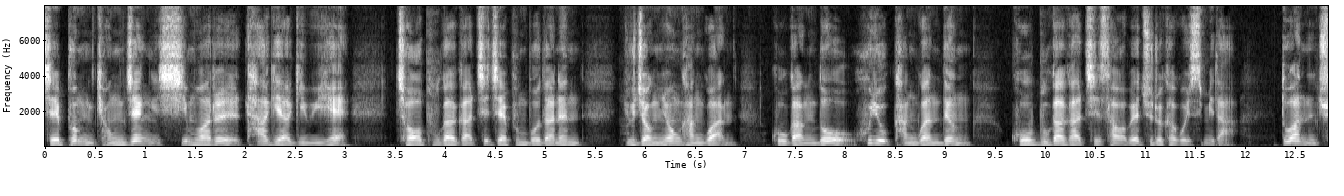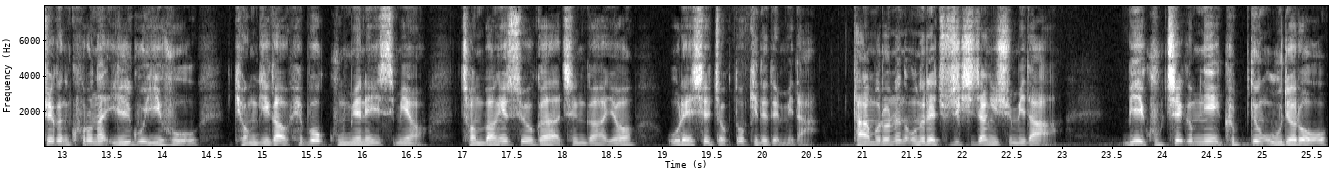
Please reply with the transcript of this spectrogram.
제품 경쟁 심화를 타개하기 위해 저부가가치 제품보다는 유정용 강관, 고강도 후육 강관 등 고부가가치 사업에 주력하고 있습니다. 또한 최근 코로나19 이후 경기가 회복 국면에 있으며 전방의 수요가 증가하여 올해 실적도 기대됩니다. 다음으로는 오늘의 주식시장 이슈입니다. 미 국채금리 급등 우려로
